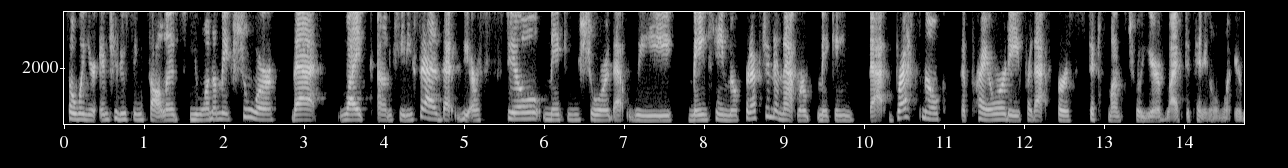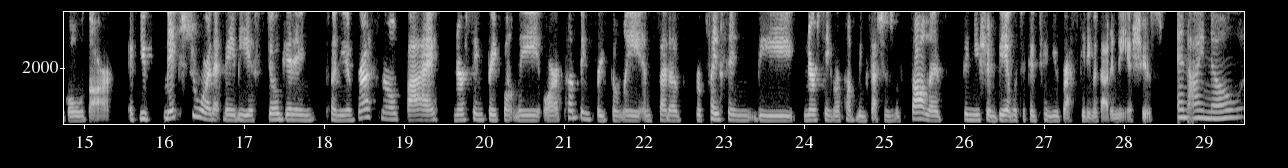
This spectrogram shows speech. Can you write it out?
So when you're introducing solids, you want to make sure that, like um, Katie said, that we are still making sure that we maintain milk production and that we're making that breast milk the priority for that first six months to a year of life, depending on what your goals are. If you make sure that baby is still getting plenty of breast milk by nursing frequently or pumping frequently instead of replacing the nursing or pumping sessions with solids, then you should be able to continue breastfeeding without any issues. And I know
